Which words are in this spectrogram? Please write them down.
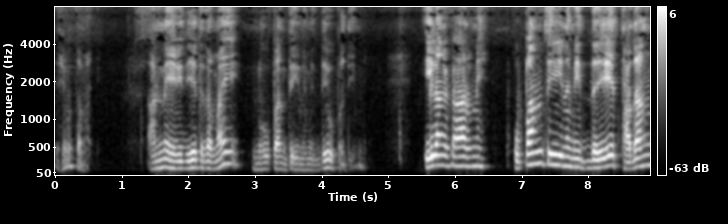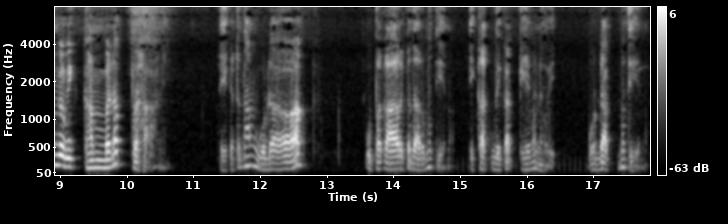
එහෙම තමයි. අන්න ඒ විදිහට තමයි නූපන්තීන මිද්දේ උපදින්නේ. ඊළඟ කාරණය උපන්තීන මිද්දයේ තදංග වික්කම්බන ප්‍රහාණ. ඒකට තම් ගොඩාක් උපකාරක ධර්ම තියෙනවා. එකක් දෙකක් එහෙම නොවේ. ගොඩක්ම තියෙනවා.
